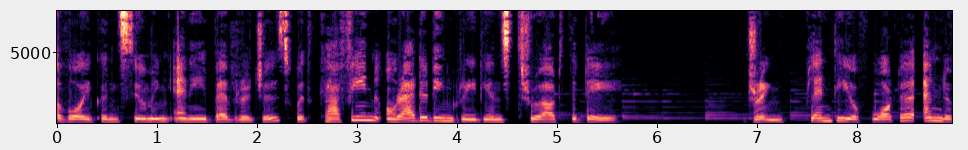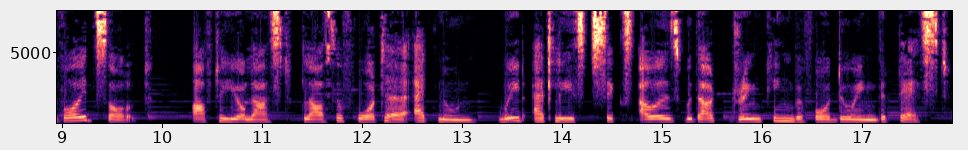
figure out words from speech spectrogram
avoid consuming any beverages with caffeine or added ingredients throughout the day. Drink plenty of water and avoid salt. After your last glass of water at noon, wait at least 6 hours without drinking before doing the test.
